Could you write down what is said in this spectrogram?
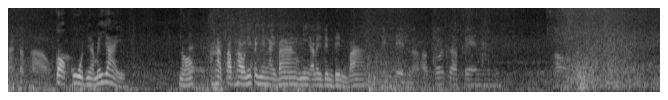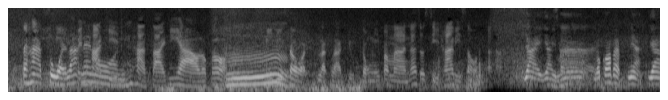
หาดตะเภา เกาะกูดเนี่ยไม่ใหญ่เนาะใช่หาดตะเภานี่เป็นยังไงบ้าง มีอะไรเด่นๆบ้าง เด่นๆแล้วครับก็จะเป็นเอ่อ แต่หาดสวยละเป็นแน่นหาดอหินน หาดทรายที่ยาวแล้วก็อืมีมรีสอร์ทหลักๆ อยู่ตรงนี้ประมาณน่าจะสี่ห้ารีสอร์ทนะคะ ใหญ่ใหญ่มาก ใช่ แล้วก็แบบเนี่ยยา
